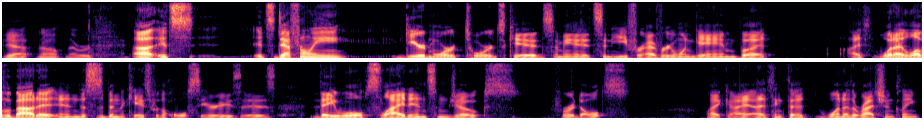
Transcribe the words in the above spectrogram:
Yeah, no, never. Uh, it's it's definitely geared more towards kids. I mean, it's an E for everyone game, but I what I love about it, and this has been the case for the whole series, is they will slide in some jokes for adults. Like I, I think that one of the Ratchet and Clank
